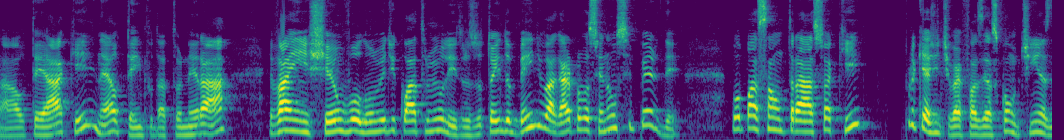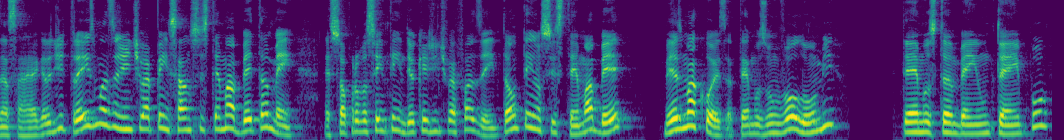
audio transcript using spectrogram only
tá? O TA aqui, né? O tempo da torneira A vai encher um volume de 4 mil litros. Eu estou indo bem devagar para você não se perder. Vou passar um traço aqui, porque a gente vai fazer as continhas nessa regra de 3, mas a gente vai pensar no sistema B também. É só para você entender o que a gente vai fazer. Então tem o sistema B, mesma coisa, temos um volume, temos também um tempo.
